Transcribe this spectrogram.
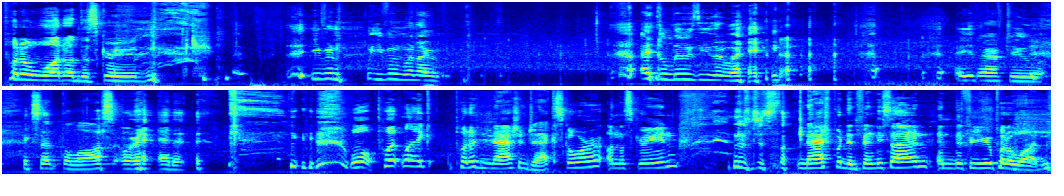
put a one on the screen. Even even when I I'd lose either way. I either have to accept the loss or edit. well, put like put a Nash and Jack score on the screen. it's just like, Nash put an infinity sign, and for you put a one.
